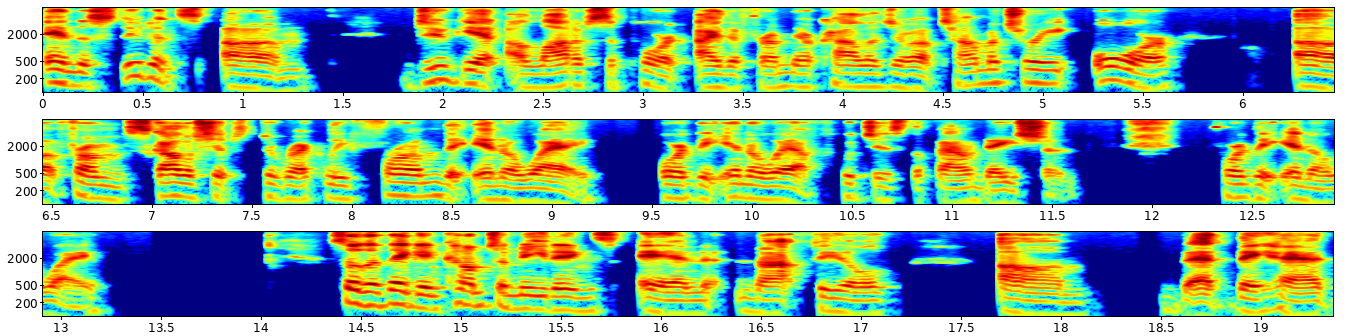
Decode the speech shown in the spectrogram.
And the students um, do get a lot of support either from their College of Optometry or uh, from scholarships directly from the NOA or the NOF, which is the foundation for the NOA so that they can come to meetings and not feel um, that they had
